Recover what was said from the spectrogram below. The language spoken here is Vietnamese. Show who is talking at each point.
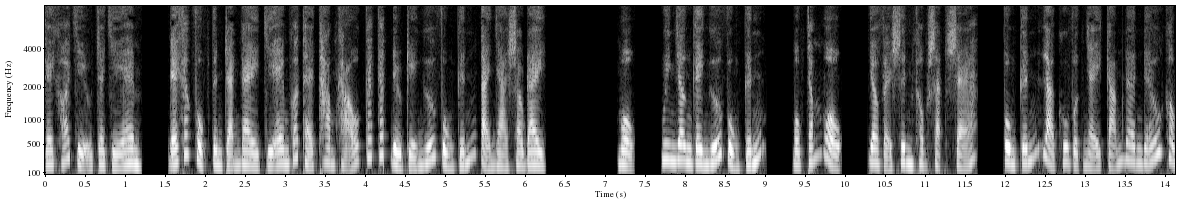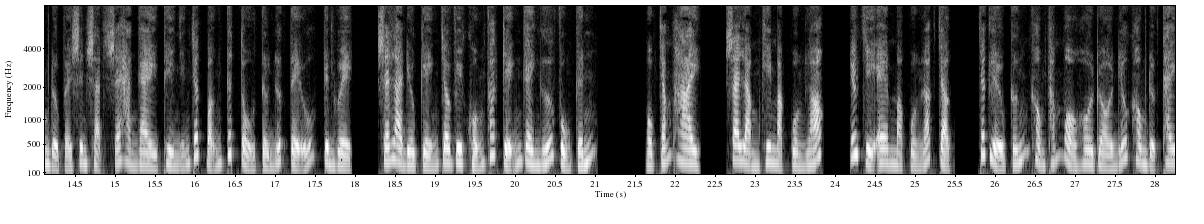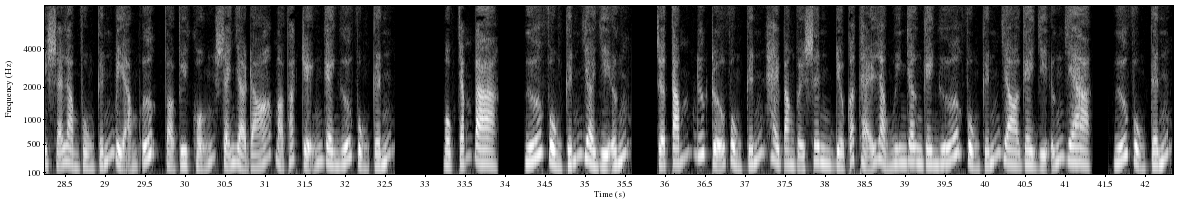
Speaker 1: gây khó chịu cho chị em. Để khắc phục tình trạng này, chị em có thể tham khảo các cách điều trị ngứa vùng kính tại nhà sau đây. 1. Nguyên nhân gây ngứa vùng kính 1.1. Do vệ sinh không sạch sẽ. Vùng kính là khu vực nhạy cảm nên nếu không được vệ sinh sạch sẽ hàng ngày thì những chất bẩn tích tụ từ nước tiểu, kinh nguyệt sẽ là điều kiện cho vi khuẩn phát triển gây ngứa vùng kính. 1.2. Sai lầm khi mặc quần lót. Nếu chị em mặc quần lót chật, chất liệu cứng không thấm mồ hôi rồi nếu không được thay sẽ làm vùng kính bị ẩm ướt và vi khuẩn sẽ nhờ đó mà phát triển gây ngứa vùng kính. 1.3. Ngứa vùng kính do dị ứng. Trở tắm, nước rửa vùng kính hay băng vệ sinh đều có thể là nguyên nhân gây ngứa vùng kính do gây dị ứng da, ngứa vùng kính.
